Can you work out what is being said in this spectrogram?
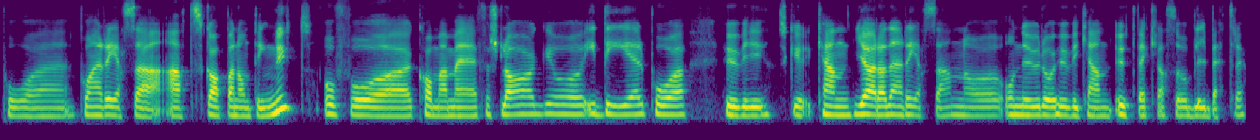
på, eh, på en resa att skapa någonting nytt och få komma med förslag och idéer på hur vi kan göra den resan och, och nu då hur vi kan utvecklas och bli bättre.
